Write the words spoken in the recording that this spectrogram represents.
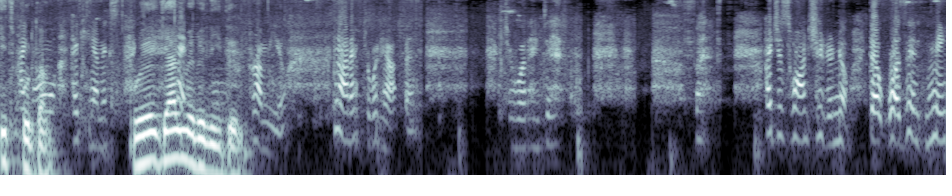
Git I buradan. Buraya gelmemeliydin. from you. Not after what happened. After what I did. But I just want you to know that wasn't me.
